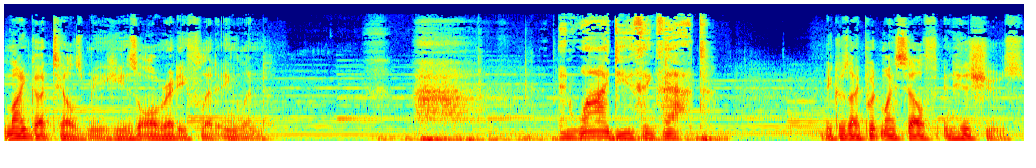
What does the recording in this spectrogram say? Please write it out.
My gut tells me he has already fled England. And why do you think that? Because I put myself in his shoes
